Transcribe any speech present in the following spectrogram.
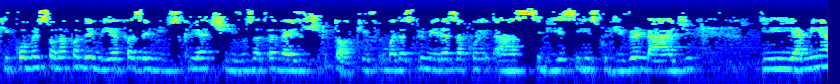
que começou na pandemia a fazer vídeos criativos através do TikTok. Eu fui uma das primeiras a, a seguir esse risco de verdade. E a minha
